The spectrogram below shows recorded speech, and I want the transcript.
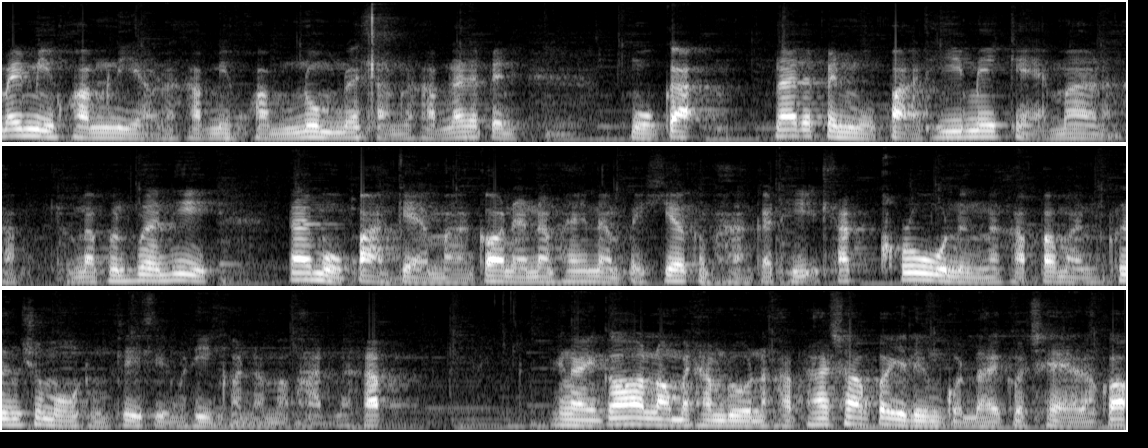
ไม่มีความเหนียวนะครับ มีความนุ่มด้วยซ้ำนะครับ น่าจะเป็นหมูกะน่าจะเป็นหมูป่าที่ไม่แก่มากนะครับสำหรับเพื่อนๆที่ ได้หมูป่าแก่มาก็แนะนำให้นำไปเคี่ยวกับหางกะทิสักครู่หนึ่งนะครับ ประมาณครึ่งชั่วโมงถึง 40นาทีก่อนนำมาผัดนะครับ ยังไงก็ลองไปทำดูนะครับ ถ้าชอบก็อย่าลืมกดไลค์กดแชร์แล้วก็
